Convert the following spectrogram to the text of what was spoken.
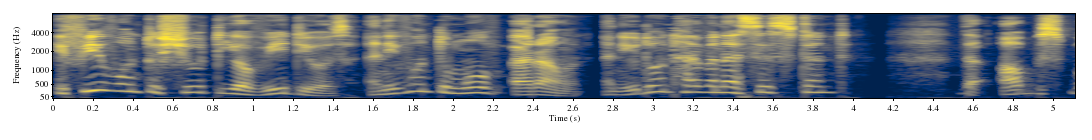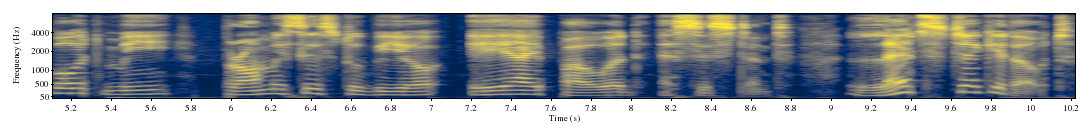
If you want to shoot your videos and you want to move around and you don't have an assistant, the OBSBot Me promises to be your AI powered assistant. Let's check it out.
